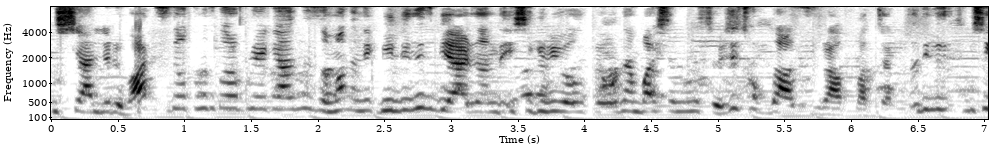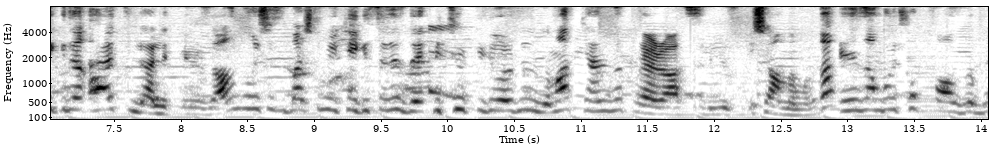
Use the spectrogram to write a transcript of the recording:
iş yerleri var. Siz otomatik olarak buraya geldiğiniz zaman hani bildiğiniz bir yerden de işe giriyor ve oradan başlamanız süreci çok daha sizi rahatlatacaktır. Bir şekilde her türlü halletmeniz lazım. Sonuçta siz başka bir ülkeye gitseniz de bir Türk dili gördüğünüz zaman kendinize kadar rahat hissediyorsunuz iş anlamında. En azından böyle çok fazla bu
